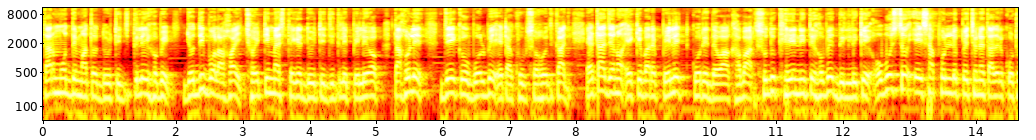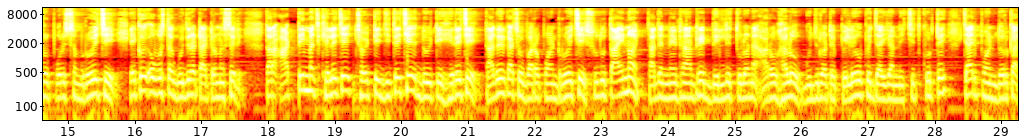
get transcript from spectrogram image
তার মধ্যে মাত্র দুইটি জিতলেই হবে। যদি বলা হয় ছয়টি ম্যাচ থেকে দুইটি জিতলে প্লে অফ তাহলে যে কেউ বলবে এটা খুব সহজ কাজ। এটা যেন একেবারে প্লেট করে দেওয়া খাবার। শুধু খেয়ে নিতে হবে দিল্লিকে। অবশ্য এই সাফল্যের পেছনে তাদের কঠোর পরিশ্রম রয়েছে। একই অবস্থা গুজরাট টাইটানসের। তারা আটটি ম্যাচ খেলেছে, ছয়টি জিতেছে, দুইটি হেরেছে। তাদের কাছেও বারো পয়েন্ট রয়েছে। শুধু তাই নয়, তাদের নেট রান রেট দিল্লির তুলনায় আরও ভালো। গুজরাটে প্লে অফের জায়গা নিশ্চিত করতে চার পয়েন্ট দরকার।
